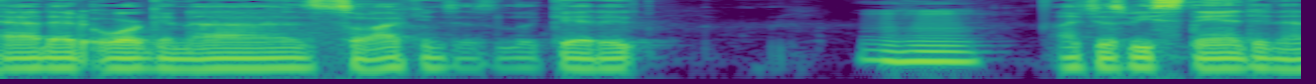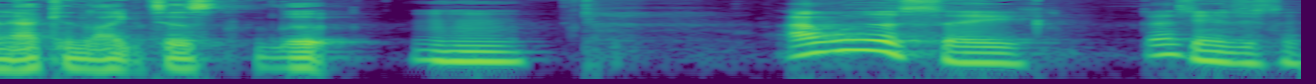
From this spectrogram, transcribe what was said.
have that organized so I can just look at it. Mm-hmm. I just be standing and I can like just look. Mm-hmm. I will say that's interesting.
